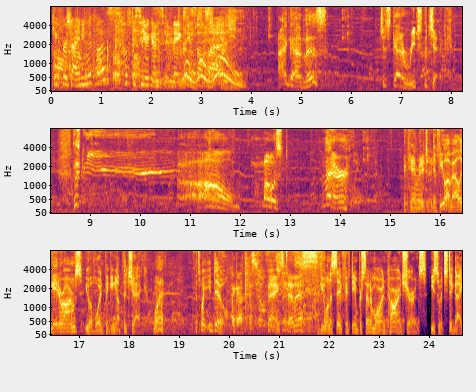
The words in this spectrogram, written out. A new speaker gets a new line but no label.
Thank you for dining with us. Hope to see you again soon.
Thank you so much.
Whoa! I got this. Just gotta reach the check. Almost there.
I can't reach it.
If you have alligator arms, you avoid picking up the check.
What?
That's what you do.
I got this. Thanks, Dennis.
If you want to save 15% or more on car insurance, you switch to Geico.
